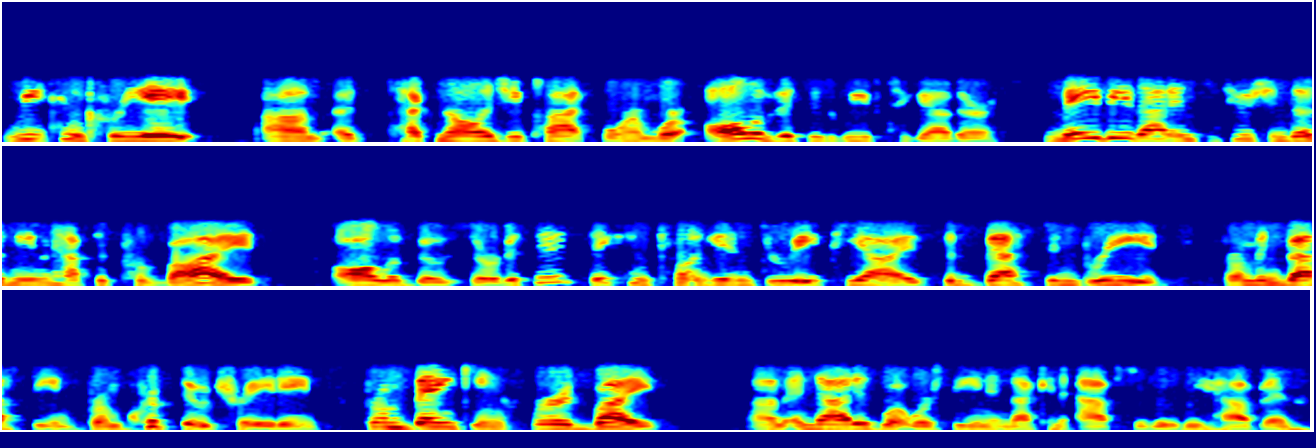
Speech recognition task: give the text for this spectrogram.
we can create um, a technology platform where all of this is weaved together. Maybe that institution doesn't even have to provide all of those services. They can plug in through APIs the best in breed from investing, from crypto trading, from banking for advice. Um, and that is what we're seeing, and that can absolutely happen.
